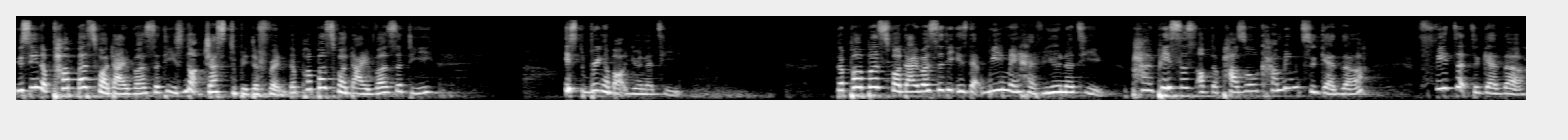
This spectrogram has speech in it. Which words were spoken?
You see, the purpose for diversity is not just to be different, the purpose for diversity is to bring about unity. The purpose for diversity is that we may have unity, pieces of the puzzle coming together, fitted together.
